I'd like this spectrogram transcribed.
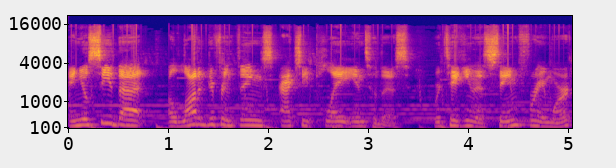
And you'll see that a lot of different things actually play into this. We're taking the same framework,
